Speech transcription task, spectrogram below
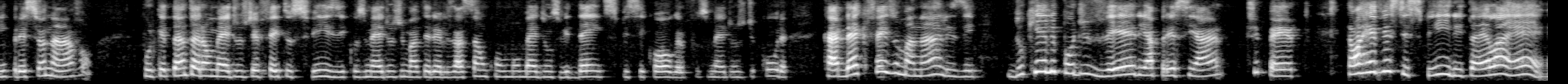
impressionavam, porque tanto eram médiums de efeitos físicos, médiums de materialização, como médiums videntes, psicógrafos, médiums de cura. Kardec fez uma análise do que ele pôde ver e apreciar de perto. Então, a revista espírita, ela é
